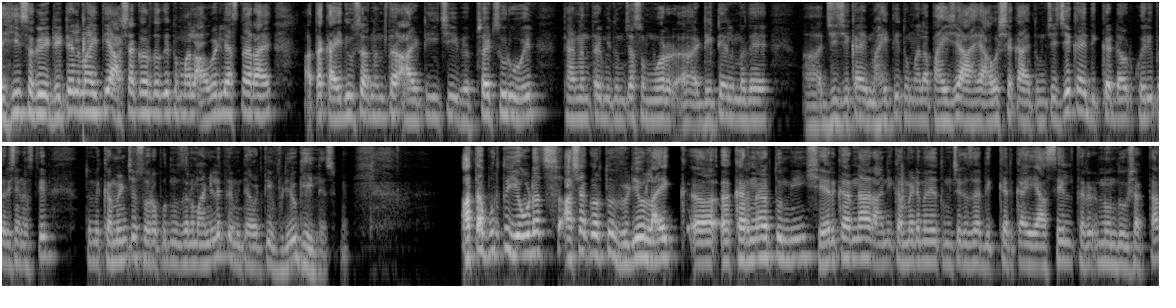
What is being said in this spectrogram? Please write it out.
ही सगळी डिटेल माहिती आशा करतो की तुम्हाला आवडली असणार आहे. आता काही दिवसानंतर आर टीची वेबसाईट सुरू होईल. त्यानंतर मी तुमच्यासमोर डिटेलमध्ये जी जी काही माहिती तुम्हाला पाहिजे आहे आवश्यक आहे तुमचे जे काही दिक्कत डाऊट क्वेरी परेशान असतील तुम्ही कमेंटच्या स्वरूपातून जर मांडले तर मी त्यावरती व्हिडिओ घेईलच मी. आता पुरतं एवढंच आशा करतो व्हिडिओ लाईक करणार तुम्ही शेअर करणार आणि कमेंटमध्ये तुमच्या जर दिक्कत काही असेल तर नोंदवू शकता.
